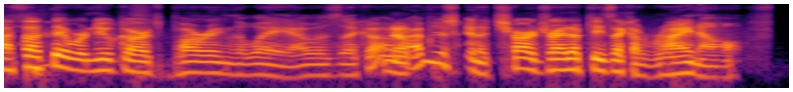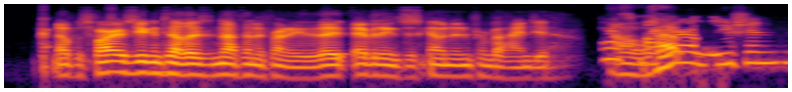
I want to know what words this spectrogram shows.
I thought they were new guards barring the way. I was like, oh, No. I'm just going to charge right up these like a rhino. Nope. As far as you can tell, there's nothing in front of you. They, everything's just coming in from behind you. Yes, Oh, well, minor illusion.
